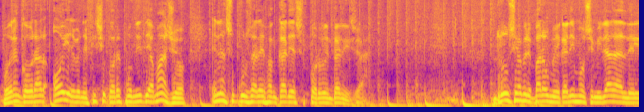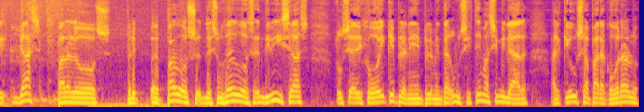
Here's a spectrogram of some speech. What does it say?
Podrán cobrar hoy el beneficio correspondiente a mayo en las sucursales bancarias por ventanilla. Rusia prepara un mecanismo similar al del gas para los eh, pagos de sus deudas en divisas. Rusia dijo hoy que planea implementar un sistema similar al que usa para cobrar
